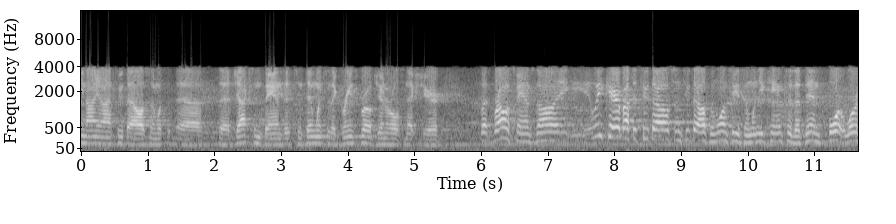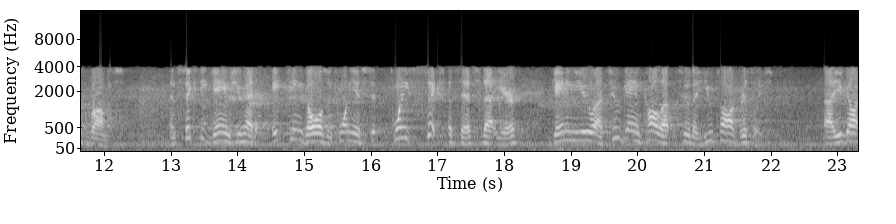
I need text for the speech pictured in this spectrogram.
1999-2000 with uh, the Jackson Bandits, and then went to the Greensboro Generals next year. But Brahmas fans know we care about the 2000-2001 season when you came to the then Fort Worth Brahmas. In 60 games, you had 18 goals and 20 26 assists that year, gaining you a two-game call-up to the Utah Grizzlies. Uh, you got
